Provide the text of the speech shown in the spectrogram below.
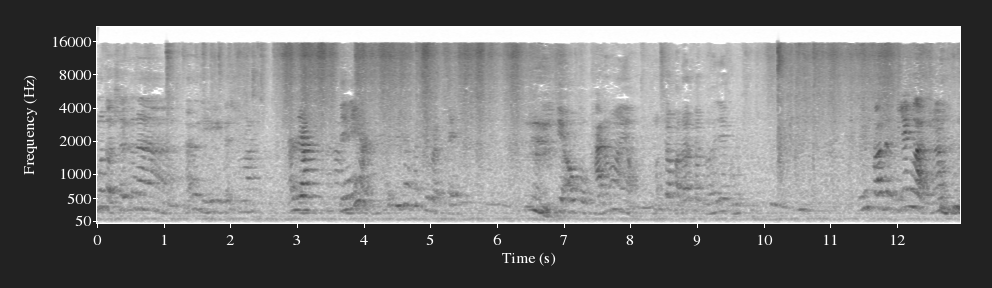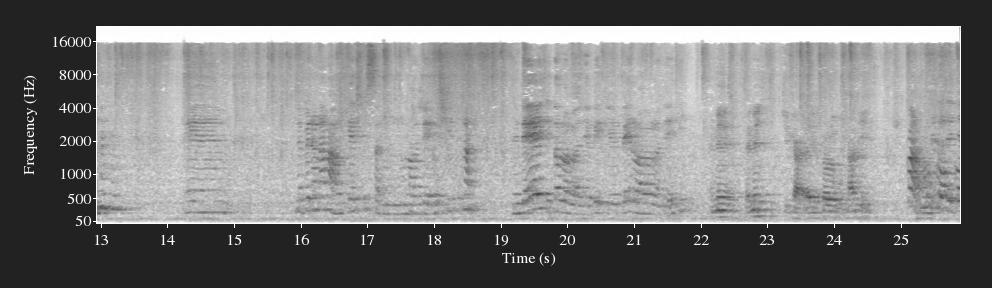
mua tờ sơ cái na đó là gì cái gì mà Anh ra. Đi nhé. Cái gì cái gì mà thế. thì ông cục phá nó mà mất cho họ đó cho họ dây cũng Biết có được danh lận à? nên bên đó nào cái cái sần lò dẻo xí cũng nè nên để thì tao lò lò dẻo bị bé lò lò cái này cái này chỉ cả tôi là cũng gì có một Không số thể có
